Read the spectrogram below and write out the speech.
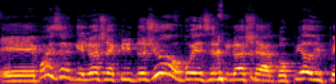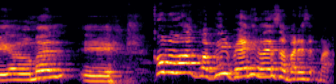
Eh, puede ser que lo haya escrito yo, o puede ser que lo haya copiado y pegado mal. eh, ¿Cómo va a copiar y pegar y va a desaparecer? Bueno,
